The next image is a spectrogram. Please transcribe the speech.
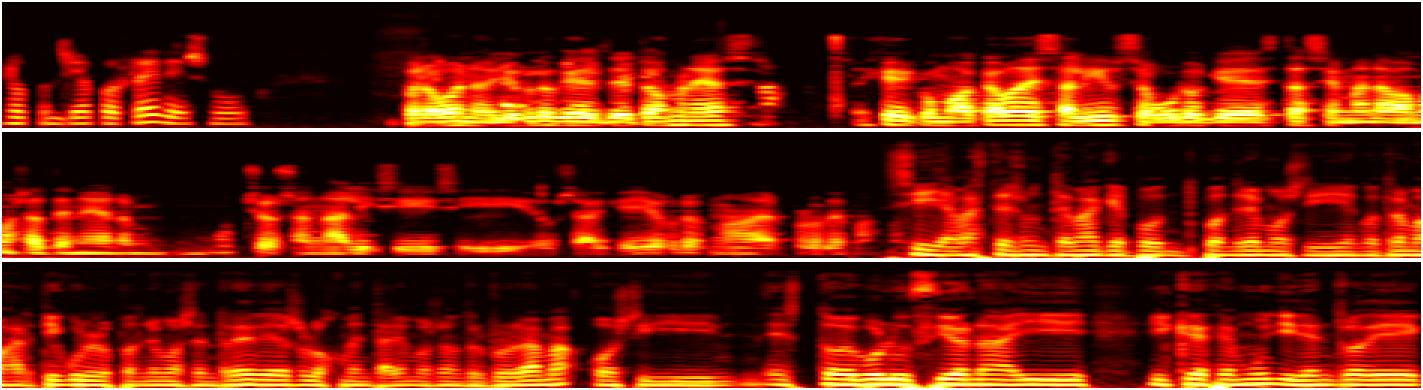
lo pondría por redes o... Pero bueno, yo creo que de todas maneras, es que como acaba de salir, seguro que esta semana vamos a tener muchos análisis y, o sea, que yo creo que no va a haber problema. Sí, además este es un tema que pon- pondremos, si encontramos artículos, los pondremos en redes o los comentaremos en otro programa. O si esto evoluciona y, y crece mucho, y dentro de,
